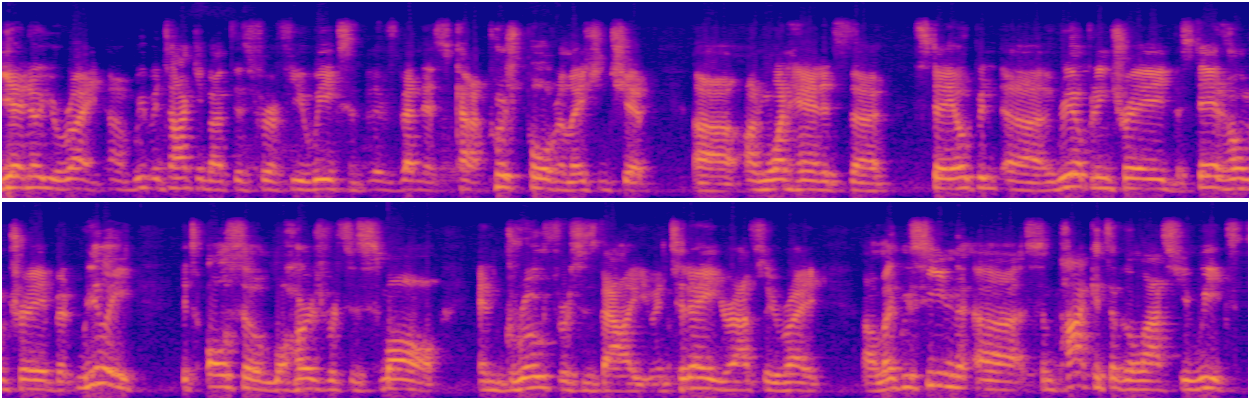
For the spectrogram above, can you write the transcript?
Yeah, no, you're right. Um, we've been talking about this for a few weeks. There's been this kind of push-pull relationship. Uh, on one hand, it's the stay open, uh, reopening trade, the stay-at-home trade, but really, it's also large versus small and growth versus value. And today, you're absolutely right. Uh, like we've seen uh, some pockets of the last few weeks,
